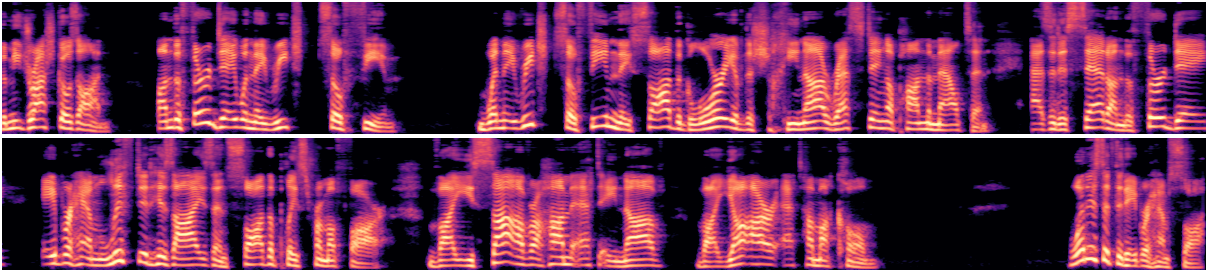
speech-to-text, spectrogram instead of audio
The Midrash goes on. On the third day, when they reached Sophim, when they reached Sophim, they saw the glory of the Shekhinah resting upon the mountain, As it is said, on the third day, Abraham lifted his eyes and saw the place from afar. Vayisa Avraham et enav, vayar et hamakom. What is it that Abraham saw?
